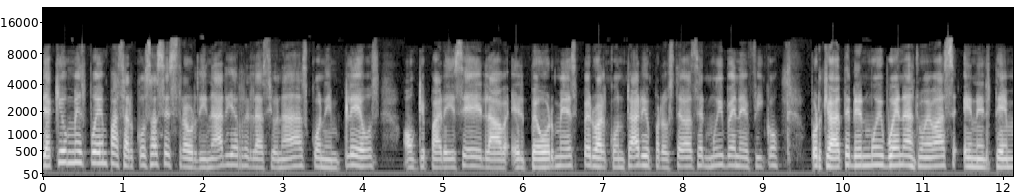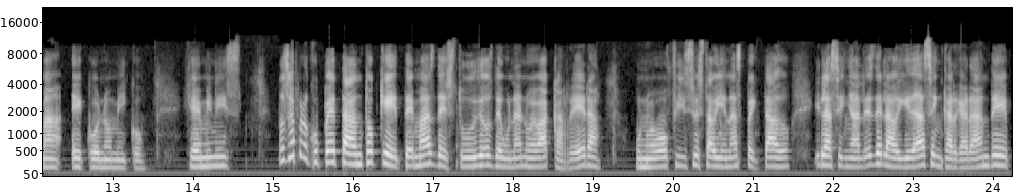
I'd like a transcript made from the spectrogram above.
De aquí a un mes pueden pasar cosas extraordinarias relacionadas con empleos, aunque parece el peor mes, pero al contrario, para usted va a ser muy benéfico porque va a tener muy buenas nuevas en el tema económico. Géminis, no se preocupe tanto que temas de estudios de una nueva carrera, un nuevo oficio está bien aspectado y las señales de la vida se encargarán de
